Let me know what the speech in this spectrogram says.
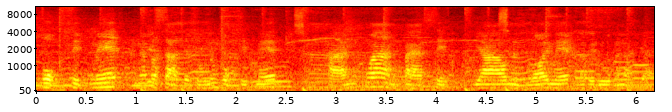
60 เมตรนะปราสาทจะสูงถึง 60 เมตร ฐานกว้าง 80 ยาว 100 เมตร เราไปดูขนาดใหญ่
